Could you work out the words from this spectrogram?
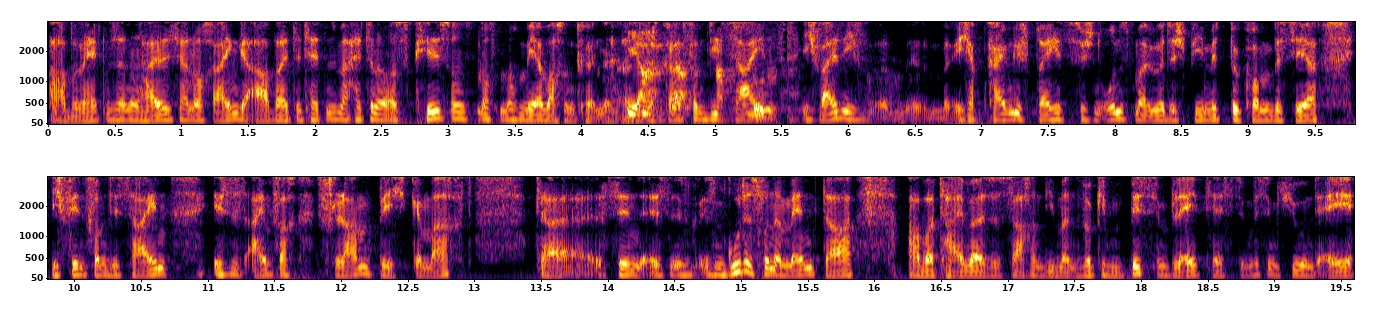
Aber hätten sie dann ein halbes Jahr noch reingearbeitet, hätten sie, hätte man aus Killzone noch, noch mehr machen können. Also Ja, das gerade ja, vom Design, absolut. ich weiß nicht, ich habe kein Gespräch jetzt zwischen uns mal über das Spiel mitbekommen bisher. Ich finde vom Design ist es einfach schlampig gemacht. Da sind, ist, ist ein gutes Fundament da, aber teilweise Sachen, die man wirklich ein bisschen Blade-Testing, ein bisschen Q&A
